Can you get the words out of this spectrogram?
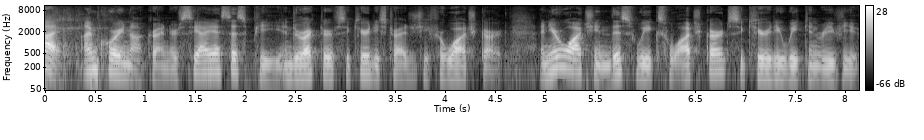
Hi, I'm Corey Nachreiner, CISSP and Director of Security Strategy for WatchGuard, and you're watching this week's WatchGuard Security Week in Review,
